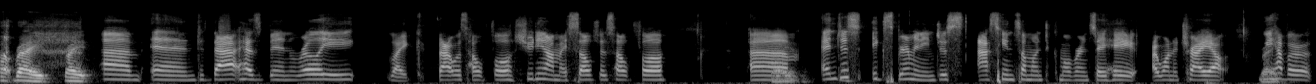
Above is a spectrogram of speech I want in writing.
Oh, right right Um, and that has been really like that was helpful. Shooting on myself is helpful. Um, Right. and just experimenting, just asking someone to come over and say, Hey, I want to try out. We have a,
